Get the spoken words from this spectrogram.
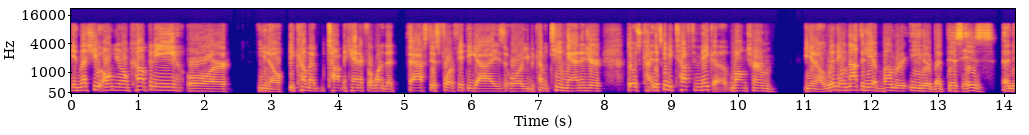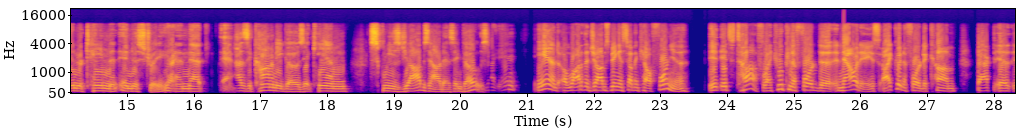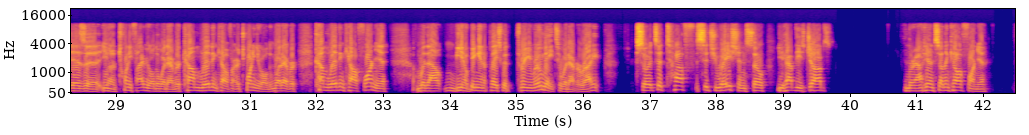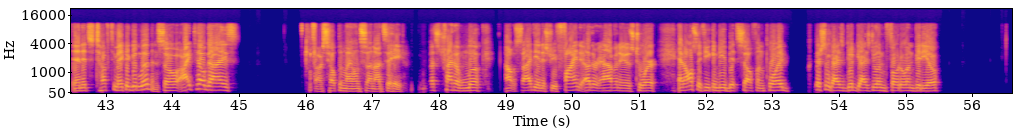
unless you own your own company or you know become a top mechanic for one of the fastest 450 guys or you become a team manager those kind it's going to be tough to make a long-term you know, living. Well, not to be a bummer either, but this is an entertainment industry, Right. and that as economy goes, it can squeeze jobs out as it goes. and, and a lot of the jobs being in Southern California, it, it's tough. Like who can afford to nowadays? I couldn't afford to come back as a you know 25 year old or whatever, come live in California, or 20 year old or whatever, come live in California without you know being in a place with three roommates or whatever, right? So it's a tough situation. So you have these jobs, they're out here in Southern California, and it's tough to make a good living. So I tell guys, if I was helping my own son, I'd say, hey, let's try to look outside the industry, find other avenues to where, and also if you can be a bit self-employed, there's some guys, good guys doing photo and video,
